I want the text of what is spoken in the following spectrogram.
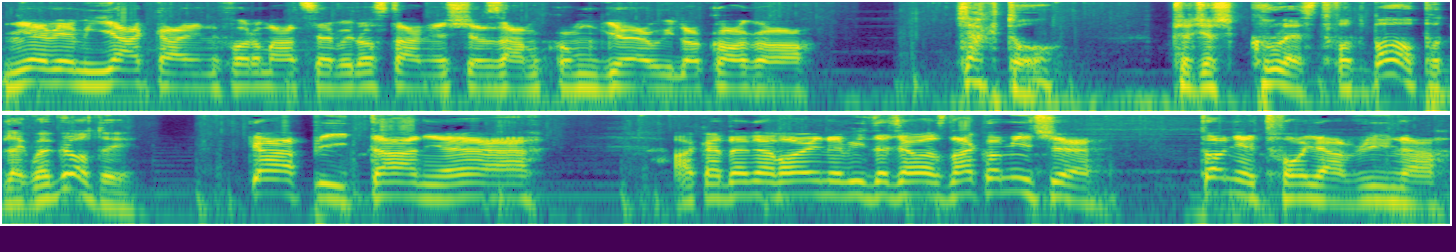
Nie wiem, jaka informacja wydostanie się zamku mgieł i do kogo. Jak to? Przecież królestwo dba o podległe grody. Kapitanie! Akademia Wojny widzę działa znakomicie. To nie twoja wina.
